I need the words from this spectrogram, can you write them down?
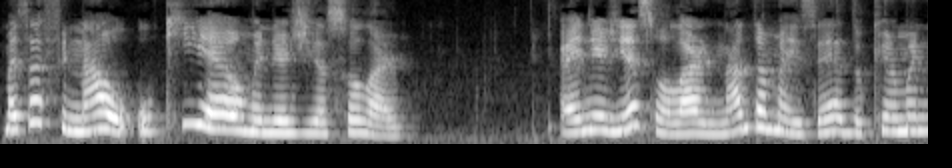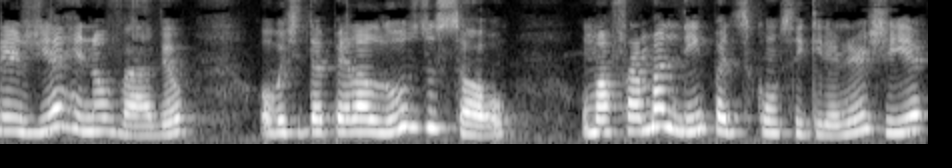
Mas afinal, o que é uma energia solar? A energia solar nada mais é do que uma energia renovável obtida pela luz do sol, uma forma limpa de se conseguir energia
